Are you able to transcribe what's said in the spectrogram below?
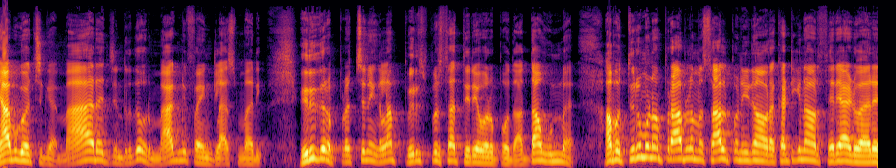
ஞாபகம் வச்சுங்க மேரேஜ்ன்றது ஒரு மேக்னிஃபைங் கிளாஸ் மாதிரி. இருக்கிற பிரச்சனைகள்லாம் பெருசு பெருசாக தெரிய வரப்போகுது. அதுதான் உண்மை. அப்போ திருமணம் ப்ராப்ளமை சால்வ் பண்ணிவிடும் அவரை கட்டிக்கினா அவர் சரியாயிடுவார்.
